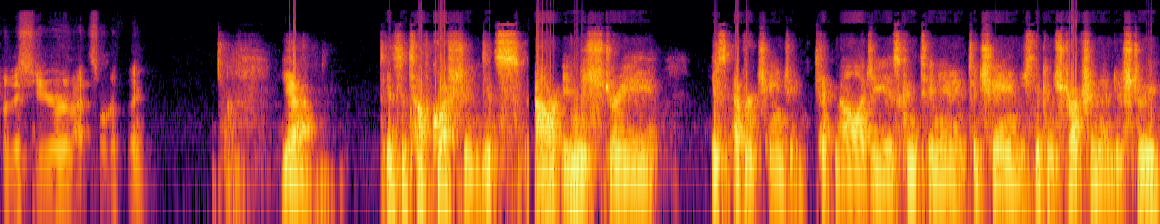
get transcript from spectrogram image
for this year or that sort of thing? Yeah, it's a tough question. It's our industry is ever changing. Technology is continuing to change the construction industry,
